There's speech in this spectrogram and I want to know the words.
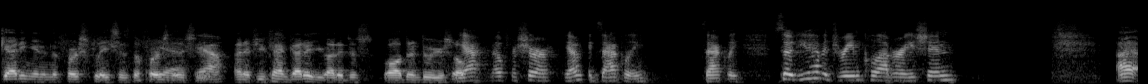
getting it in the first place is the first Yeah. issue. Yeah. And if you can't get it, you gotta just go out there and do it yourself. Yeah, no, for sure. Yeah, exactly. Exactly. So, do you have a dream collaboration? I,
